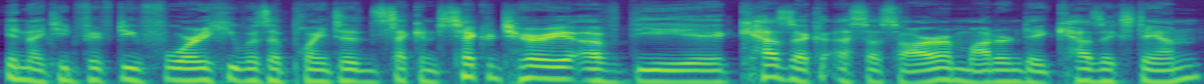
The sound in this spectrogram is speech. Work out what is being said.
In 1954, he was appointed second secretary of the Kazakh SSR, modern day Kazakhstan,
